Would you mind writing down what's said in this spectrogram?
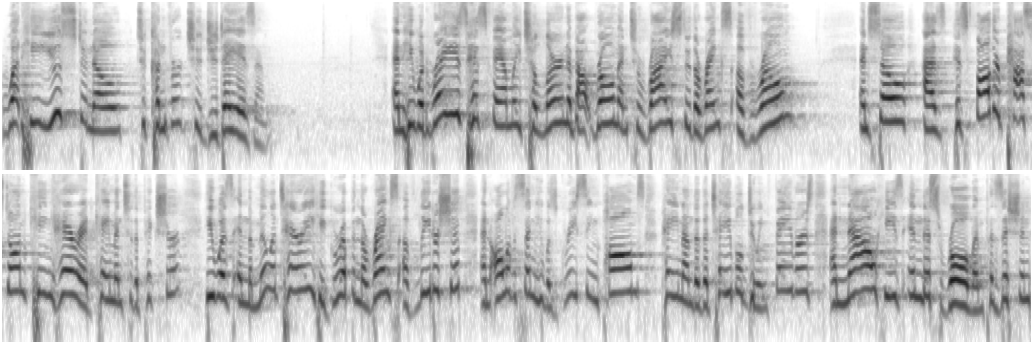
what he used to know to convert to Judaism. And he would raise his family to learn about Rome and to rise through the ranks of Rome. And so, as his father passed on, King Herod came into the picture. He was in the military, he grew up in the ranks of leadership, and all of a sudden he was greasing palms, paying under the table, doing favors, and now he's in this role and position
